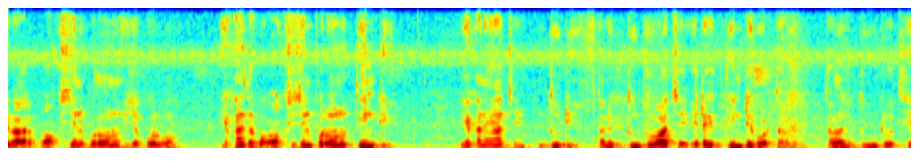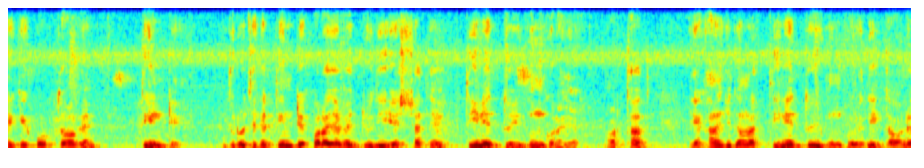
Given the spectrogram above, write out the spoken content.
এবার অক্সিজেন পরমাণু হিসাব করব। এখানে দেখো অক্সিজেন পরমাণু তিনটি, এখানে আছে দুটি। তাহলে দুটো আছে, এটাকে তিনটে করতে হবে। তাহলে দুটো থেকে করতে হবে তিনটে। দুটো থেকে তিনটে করা যাবে যদি এর সাথে তিনের দুই গুণ করা যায়। অর্থাৎ এখানে যদি আমরা তিনের দুই গুণ করে দিই, তাহলে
